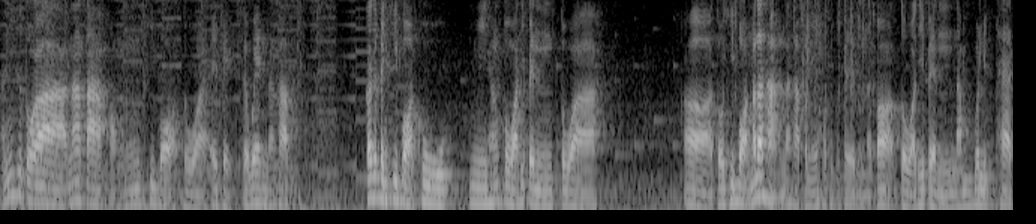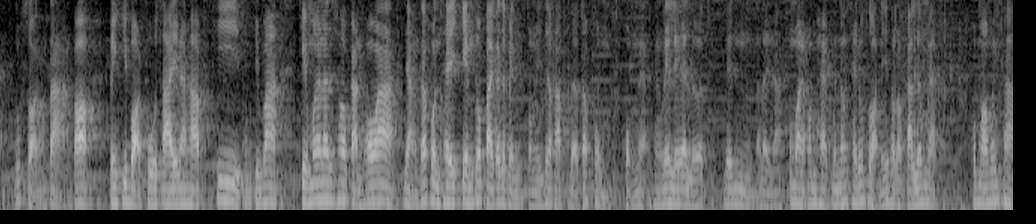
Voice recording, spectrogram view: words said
อันนี้คือตัวหน้าตาของคีย์บอร์ดตัว Apex 7 นะครับ ก็จะเป็นคีย์บอร์ดฟูมีทั้งตัวที่เป็นตัว ตัวคีย์บอร์ดมาตรฐานนะครับตัวนี้ 60%แล้วก็ตัวที่เป็น numberic pad ลูกศรต่างๆ ก็เป็นคีย์บอร์ด full size นะครับที่ผมคิดว่าเกมเมอร์น่าจะชอบกัน เพราะว่าอย่างถ้าคนใช้เกมทั่วไปก็จะเป็นตรงนี้ใช่ครับ แต่ถ้าผมผมเนี่ยยังเล่นเล่นเลิศเล่นอะไรนะคอมมานด์คอมแพคมันต้องใช้ลูกศรนี้สำหรับการเริ่มแมปเพราะเมาส์ไม่ช้า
